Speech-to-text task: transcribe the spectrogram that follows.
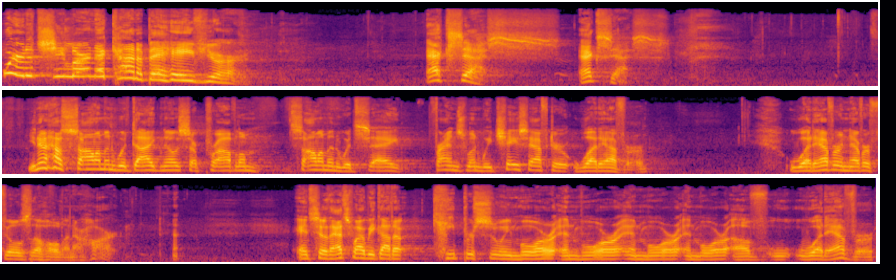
Where did she learn that kind of behavior? Excess. Excess. You know how Solomon would diagnose our problem? Solomon would say, Friends, when we chase after whatever, whatever never fills the hole in our heart. and so that's why we got to keep pursuing more and more and more and more of whatever,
